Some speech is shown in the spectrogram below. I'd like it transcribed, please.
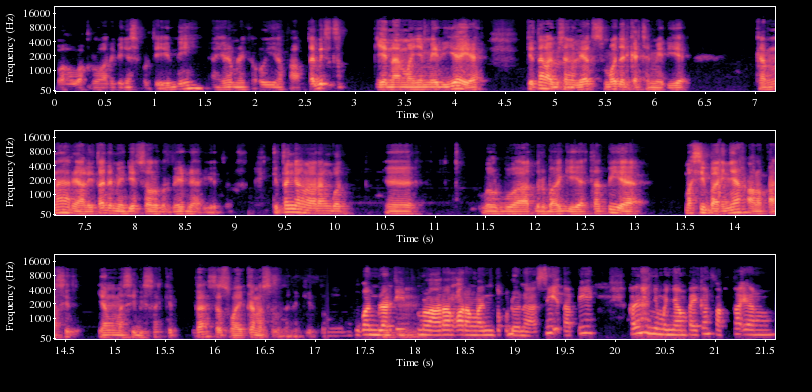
bahwa keluarganya seperti ini. Akhirnya mereka oh iya paham. Tapi tetap ya namanya media ya, kita nggak bisa Hmm. ngelihat semua dari kaca media karena realita dan media selalu berbeda gitu. Kita nggak ngelarang buat eh, berbuat berbagi ya, tapi ya masih banyak alokasi yang masih bisa kita sesuaikan lah sebenarnya gitu. Bukan berarti Mm-mm. melarang orang lain untuk donasi, tapi kalian hanya menyampaikan fakta yang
